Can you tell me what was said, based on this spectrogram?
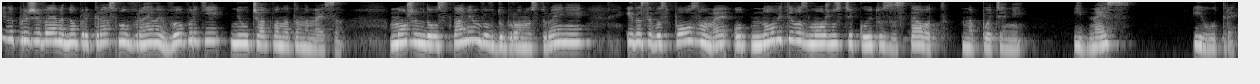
и да преживеем едно прекрасно време, въпреки неочакваната намеса. Можем да останем в добро настроение и да се възползваме от новите възможности, които застават на пътя ни. И днес, и утре.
